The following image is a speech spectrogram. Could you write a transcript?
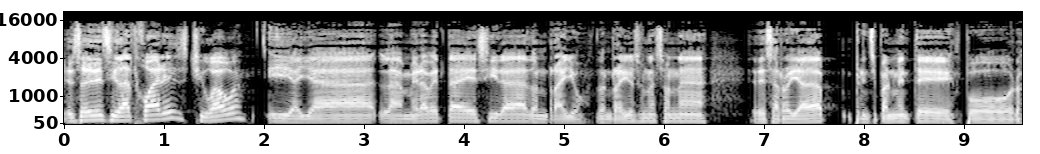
Yo soy de Ciudad Juárez, Chihuahua, y allá la mera beta es ir a Don Rayo. Don Rayo es una zona desarrollada principalmente por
